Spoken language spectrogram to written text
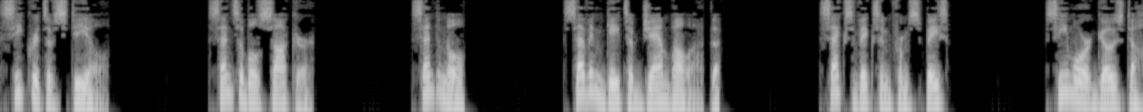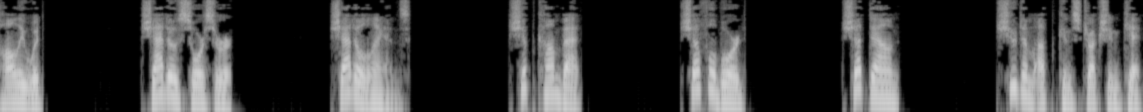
Secrets of Steel Sensible Soccer Sentinel Seven Gates of Jambala the Sex Vixen from Space. Seymour Goes to Hollywood. Shadow Sorcerer. Shadowlands. Ship Combat. Shuffleboard. Shutdown. Shoot 'em Up Construction Kit.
